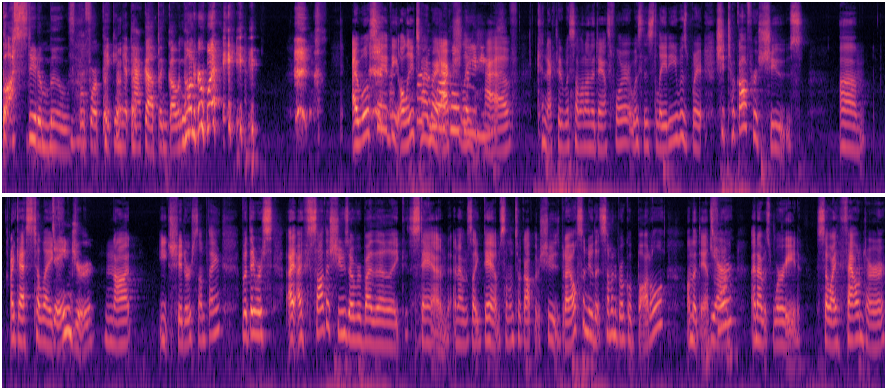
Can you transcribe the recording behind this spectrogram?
busted a move before picking it back up and going on her way. I will say the only time I old actually ladies. have connected with someone on the dance floor was this lady was where she took off her shoes. Um, I guess to like Danger. not eat shit or something. But they were I, I saw the shoes over by the like stand and I was like, damn, someone took off their shoes. But I also knew that someone broke a bottle on the dance Yeah. floor and I was worried. So I found her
